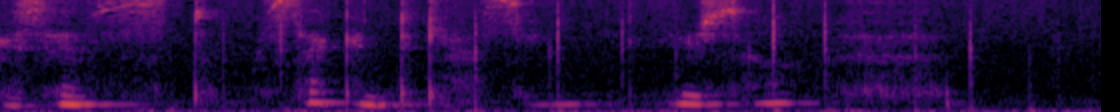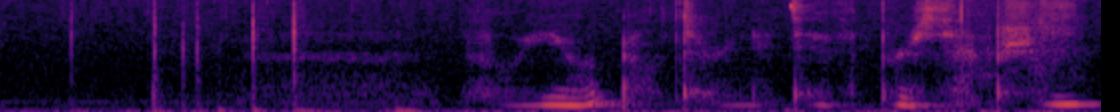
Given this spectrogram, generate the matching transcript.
Resist second guessing yourself. For your alternative perception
